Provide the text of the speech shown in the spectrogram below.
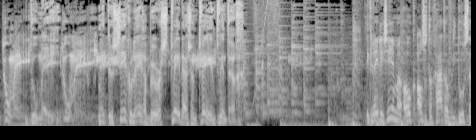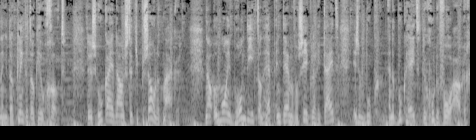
Doe mee. Doe mee Doe mee. met de Circulaire Beurs 2022. Ik realiseer me ook, als het dan gaat over die doelstellingen, dan klinkt het ook heel groot. Dus hoe kan je het nou een stukje persoonlijk maken? Nou, een mooie bron die ik dan heb in termen van circulariteit is een boek. En dat boek heet De Goede Voorouder.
